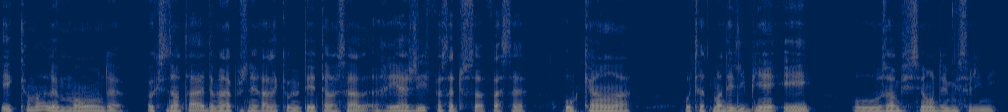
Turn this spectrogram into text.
Et comment le monde occidental, de manière plus générale, la communauté internationale, réagit face à tout ça, face au camp, au traitement des Libyens et aux ambitions de Mussolini?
